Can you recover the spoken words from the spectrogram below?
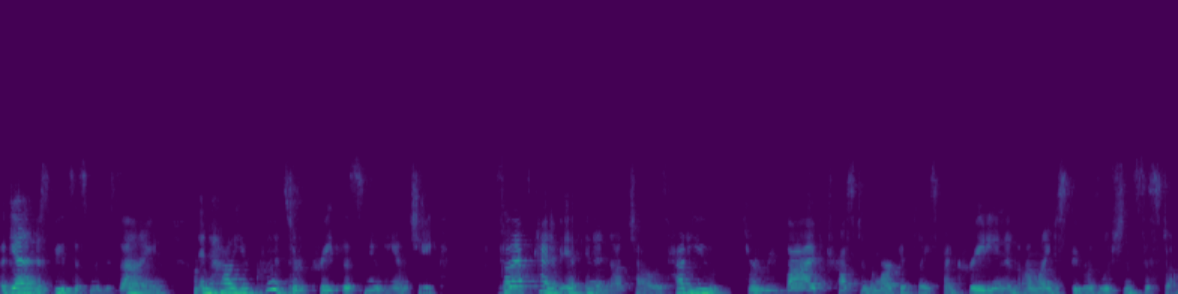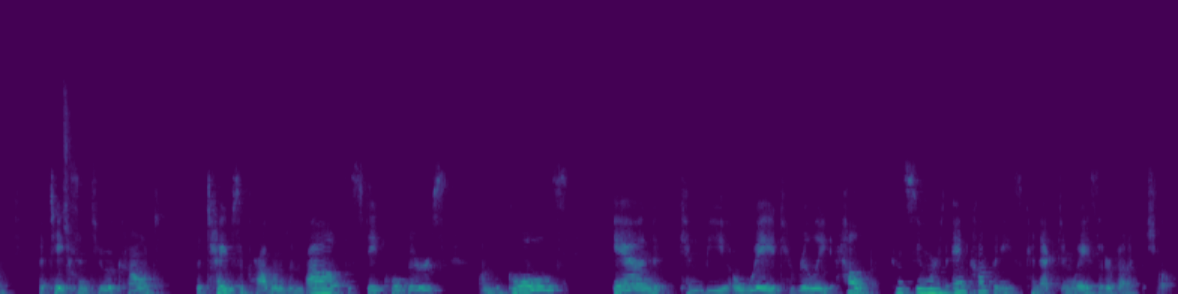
again, dispute system design and how you could sort of create this new handshake. So that's kind of it in a nutshell is how do you sort of revive trust in the marketplace by creating an online dispute resolution system that takes into account the types of problems involved, the stakeholders, um, the goals, and can be a way to really help consumers and companies connect in ways that are beneficial.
